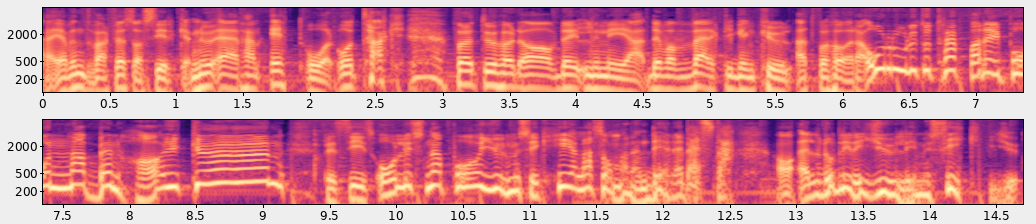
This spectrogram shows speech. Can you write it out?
Nej, jag vet inte varför jag sa cirka. Nu är han ett år och tack för att du hörde av dig Linnea. Det var verkligen kul att få höra och roligt att träffa dig på Nabbenhajken! Precis, och lyssna på julmusik hela sommaren. Det är det bästa. Ja, eller då blir det julimusik. Jul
